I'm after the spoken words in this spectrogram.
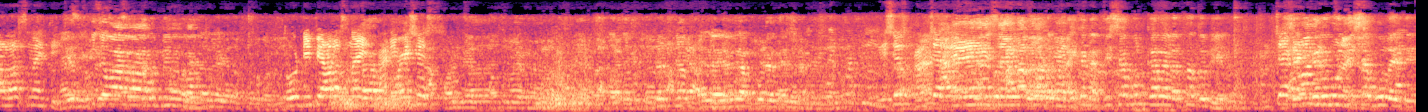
आलाच नाही आमच्या ती. डीपी आलाच नाही आणि विशेष. विशेष आमच्या ऐका ना दिशाभूल करायला ना तुम्ही. आमच्या शेतकऱ्यांची दिशाभूल आहे. ते.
